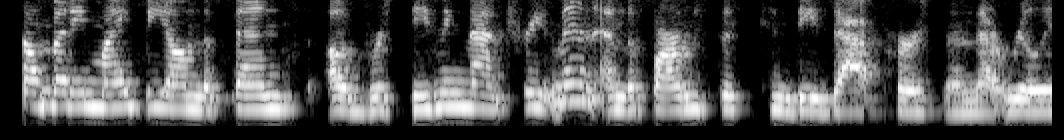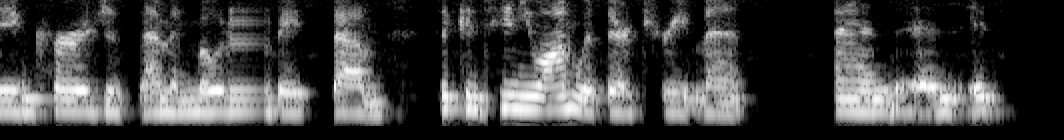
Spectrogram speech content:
somebody might be on the fence of receiving that treatment and the pharmacist can be that person that really encourages them and motivates them to continue on with their treatment and and it's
